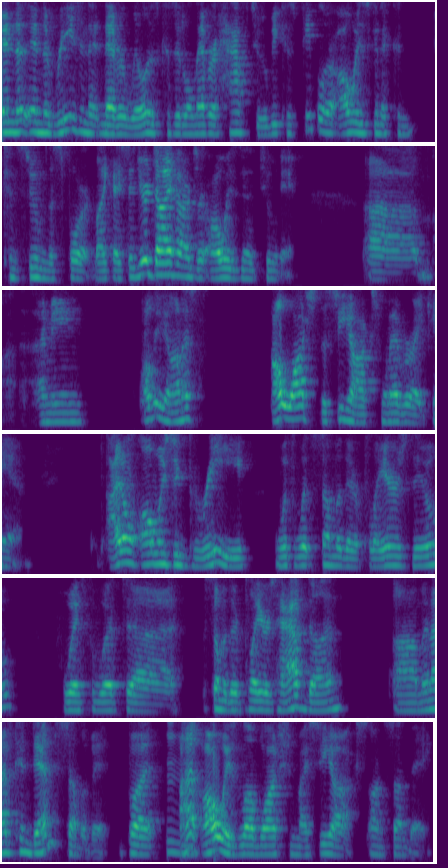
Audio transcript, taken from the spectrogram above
And the and the reason it never will is because it'll never have to, because people are always going to con- consume the sport. Like I said, your diehards are always going to tune in. Um, I mean, I'll be honest, I'll watch the Seahawks whenever I can. I don't always agree with what some of their players do, with what uh, some of their players have done, um, and I've condemned some of it. But Mhm. I always love watching my Seahawks on Sunday,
